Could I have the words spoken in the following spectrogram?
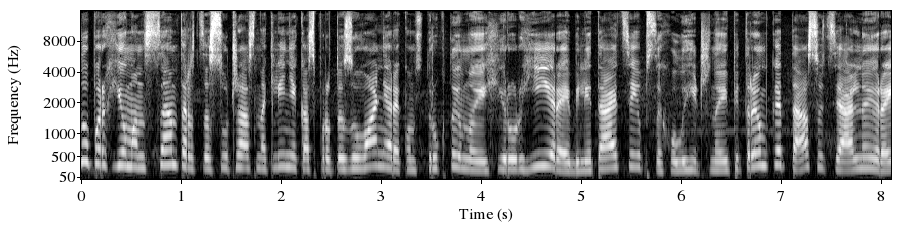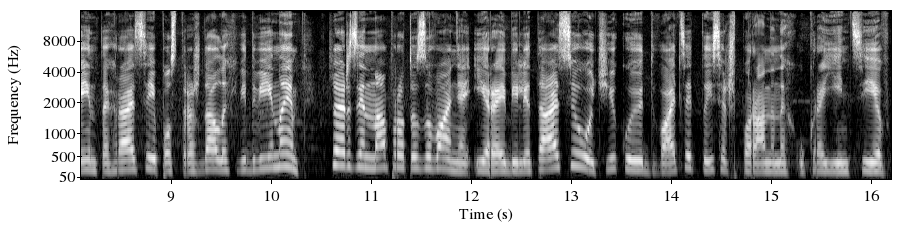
Superhumans Center – це сучасна клініка з протезування, реконструктивної хірургії, реабілітації, психологічної підтримки та соціальної реінтеграції постраждалих від війни. В черзі на протезування і реабілітацію очікують 20 тисяч поранених українців.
